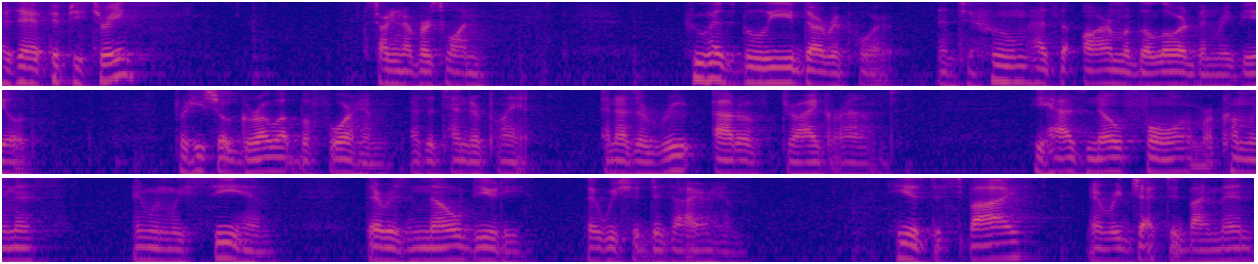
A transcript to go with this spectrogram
Isaiah 53, starting at verse 1. Who has believed our report, and to whom has the arm of the Lord been revealed? For he shall grow up before him as a tender plant, and as a root out of dry ground. He has no form or comeliness, and when we see him, there is no beauty that we should desire him. He is despised and rejected by men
